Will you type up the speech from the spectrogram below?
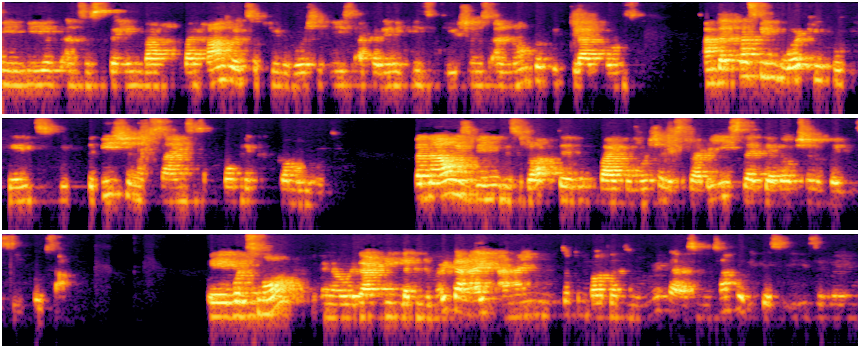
been built and sustained by, by hundreds of universities, academic institutions, and non-profit platforms, and that has been working for decades with the vision of science as a public common good. But now it's being disrupted by commercial strategies like the adoption of APC, for example. Uh, what is more, regarding Latin America, and, I, and I'm talking about Latin America as an example because it is a region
